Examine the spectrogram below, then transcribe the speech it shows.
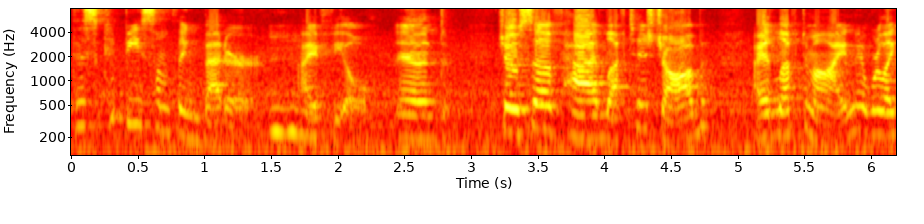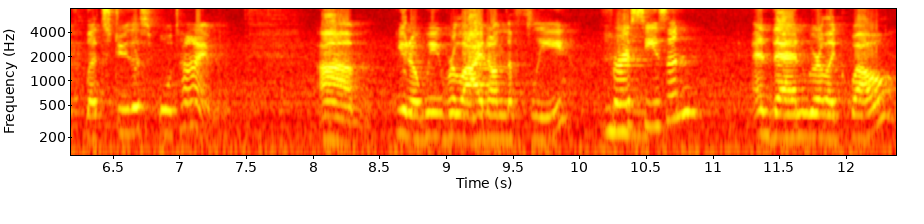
this could be something better, I feel. And Joseph had left his job, I had left mine, and we're like, let's do this full time. Um, you know, we relied on the flea for a season, and then we were like, well,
